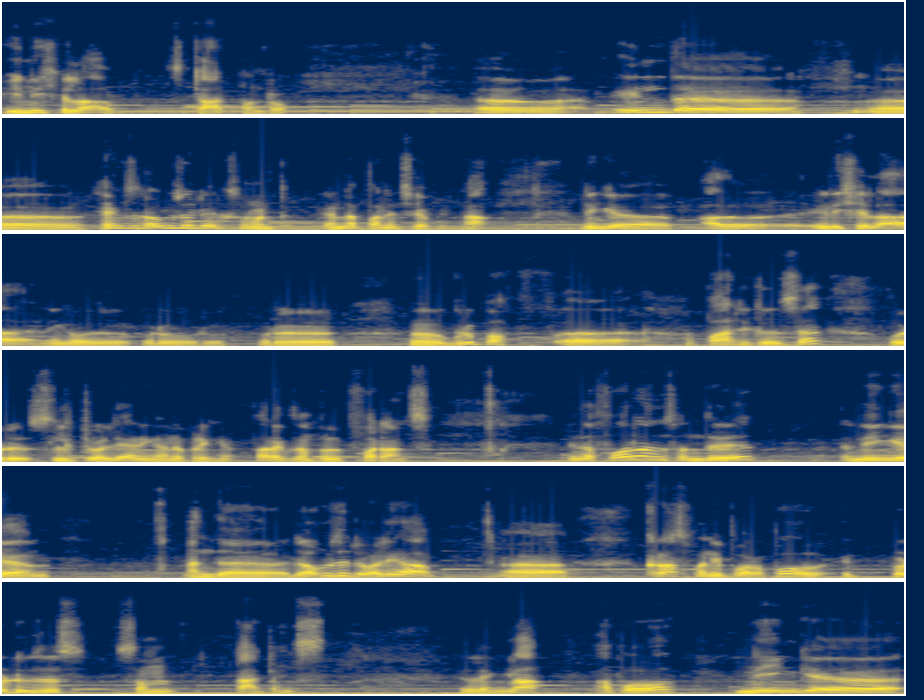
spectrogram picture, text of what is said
இனிஷியலாக ஸ்டார்ட் பண்ணுறோம் இந்த ஹெங்ஸ் டபுள்சிடி எக்ஸ்பெரிமெண்ட் என்ன பண்ணுச்சு அப்படின்னா நீங்கள் அது இனிஷியலாக நீங்கள் ஒரு ஒரு ஒரு ஒரு குரூப் ஆஃப் பார்ட்டிகல்ஸை ஒரு ஸ்லிட் வழியாக நீங்கள் அனுப்புறீங்க. ஃபார் எக்ஸாம்பிள் ஃபோரான்ஸ் இந்த ஃபோரான்ஸ் வந்து நீங்கள் அந்த டவுன் வழியாக கிராஸ் பண்ணி போகிறப்போ இட் ப்ரொடியூசஸ் சம் பேட்டர்ன்ஸ் இல்லைங்களா? அப்போது நீங்கள்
